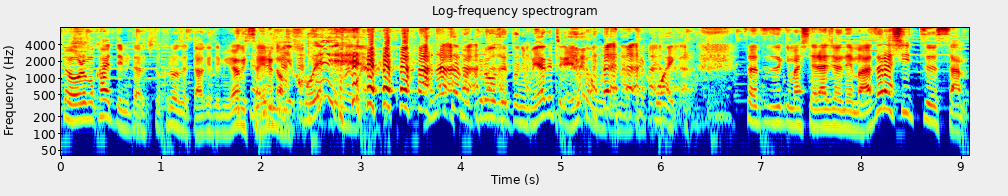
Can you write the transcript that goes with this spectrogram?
でも俺も帰ってみたらちょっとクローゼット開けてみよう。矢口さんいるかも。しれない怖えよ。あなたのクローゼットにも矢口がいるかもみたいになったら怖いから。さあ続きましてラジオネームアザラシッツーさん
